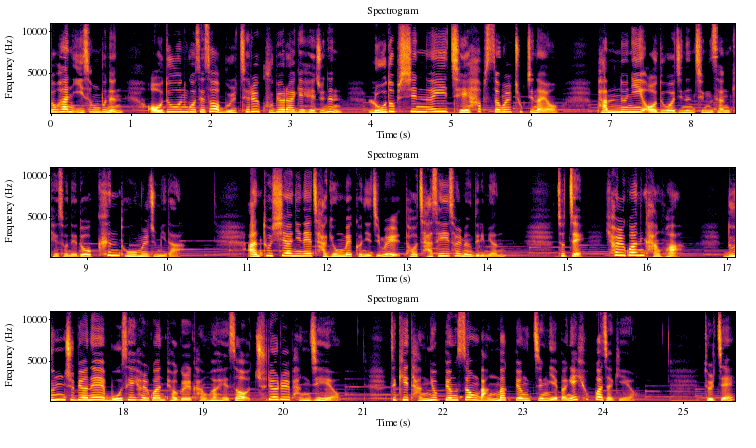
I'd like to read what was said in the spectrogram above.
또한 이 성분은 어두운 곳에서 물체를 구별하게 해주는 로놉신의 재합성을 촉진하여 밤눈이 어두워지는 증상 개선에도 큰 도움을 줍니다. 안토시아닌의 작용 메커니즘을 더 자세히 설명드리면 첫째, 혈관 강화. 눈 주변의 모세혈관 벽을 강화해서 출혈을 방지해요. 특히 당뇨병성 망막병증 예방에 효과적이에요. 둘째,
